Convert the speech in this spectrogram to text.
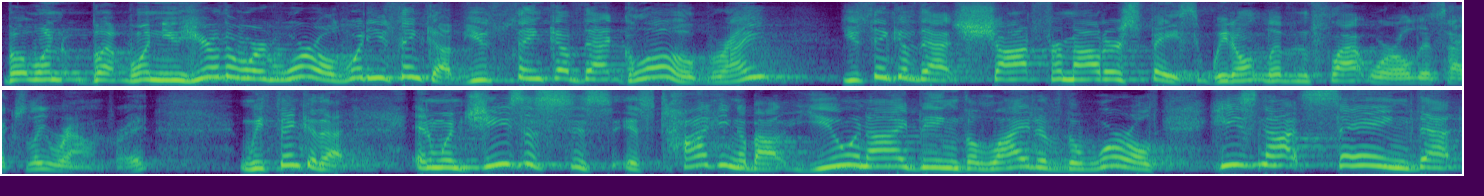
But when, but when you hear the word world, what do you think of? You think of that globe, right? You think of that shot from outer space. We don't live in flat world, it's actually round, right? And we think of that. And when Jesus is, is talking about you and I being the light of the world, he's not saying that,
